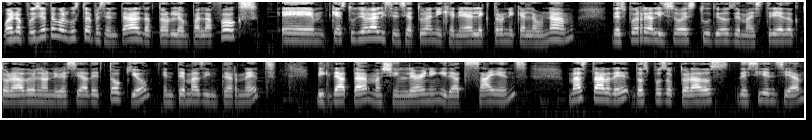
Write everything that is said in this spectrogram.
bueno, pues yo tengo el gusto de presentar al doctor León Palafox, eh, que estudió la licenciatura en Ingeniería Electrónica en la UNAM. Después realizó estudios de maestría y doctorado en la Universidad de Tokio en temas de Internet, Big Data, Machine Learning y Data Science. Más tarde, dos postdoctorados de ciencia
